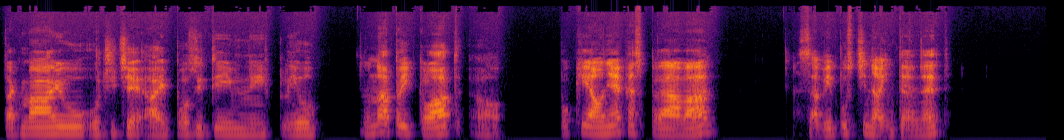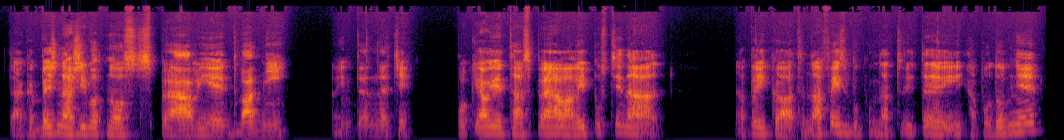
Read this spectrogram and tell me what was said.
tak majú určite aj pozitívny vplyv. No napríklad, pokiaľ nejaká správa sa vypustí na internet, tak bežná životnosť správy je 2 dní na internete. Pokiaľ je tá správa vypustená napríklad na Facebooku, na Twitteri a podobne,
